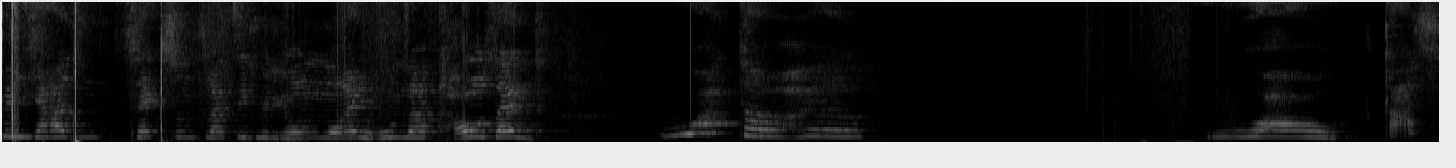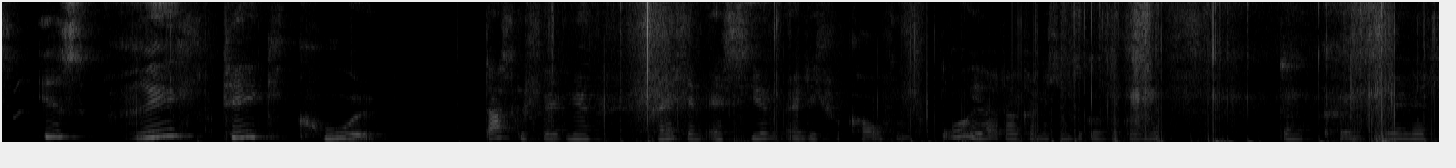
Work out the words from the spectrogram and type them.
Milliarden 26 Millionen 900.000. What the hell? Wow, das ist richtig cool. Das gefällt mir. Kann ich den Esschen eigentlich verkaufen? Oh ja, da kann ich ihn sogar verkaufen. Dann könnten wir ihn jetzt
